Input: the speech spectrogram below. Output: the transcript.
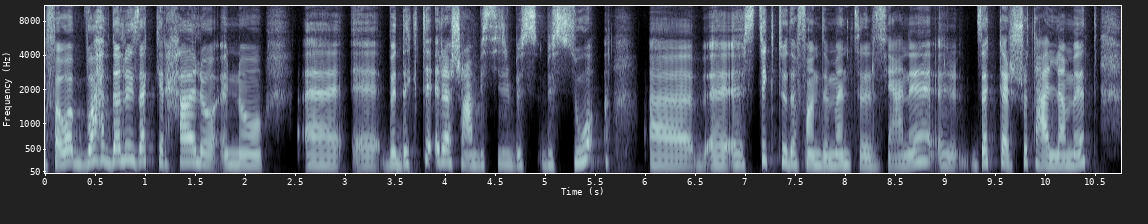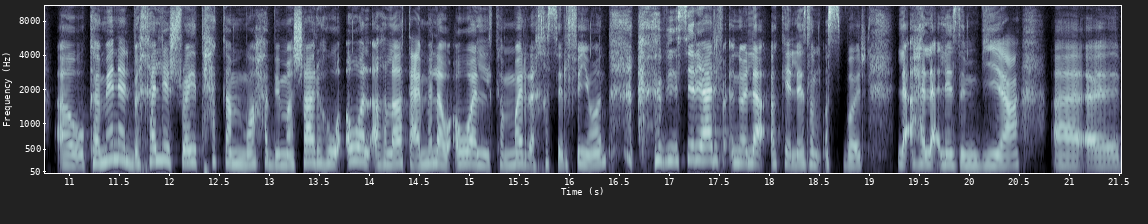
فواحد بضله يذكر حاله إنه آه، بدك تقرا شو عم بيصير بالسوق stick to the fundamentals يعني تذكر شو تعلمت آه، وكمان اللي بخلي شوي يتحكم واحد بمشاعره هو أول أغلاط عملها وأول كم مرة خسر فيهم. بيصير يعرف إنه لا أوكي لازم أصبر لا هلأ لازم بيع آه، آه،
